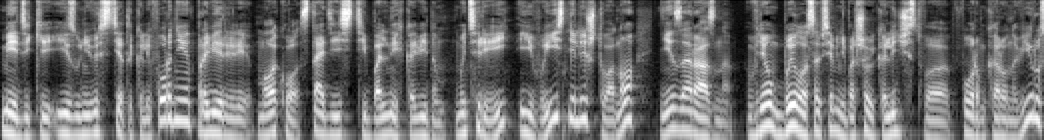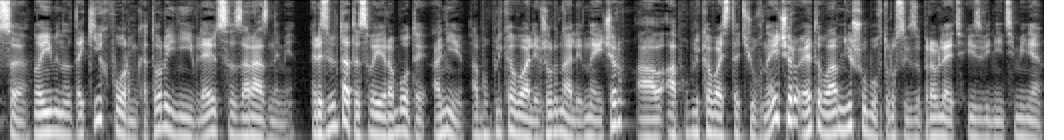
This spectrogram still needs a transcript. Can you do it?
Медики из Университета Калифорнии проверили молоко 110 больных ковидом матерей и выяснили, что оно не заразно. В нем было совсем небольшое количество форм коронавируса, но именно таких форм, которые не являются заразными. Результаты своей работы они опубликовали в журнале Nature, а опубликовать статью в Nature это вам не шубу в трусы заправлять, извините меня.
